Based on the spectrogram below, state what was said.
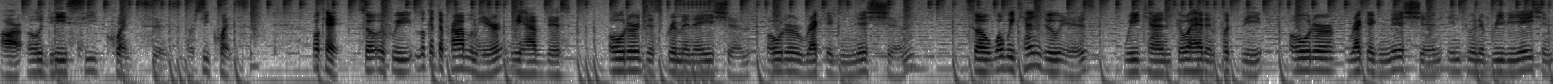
OD sequences, or sequence. Okay, so if we look at the problem here, we have this odor discrimination, odor recognition. So what we can do is we can go ahead and put the odor recognition into an abbreviation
